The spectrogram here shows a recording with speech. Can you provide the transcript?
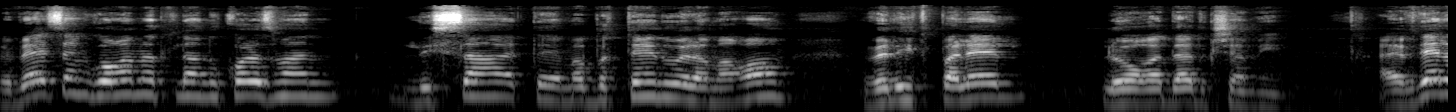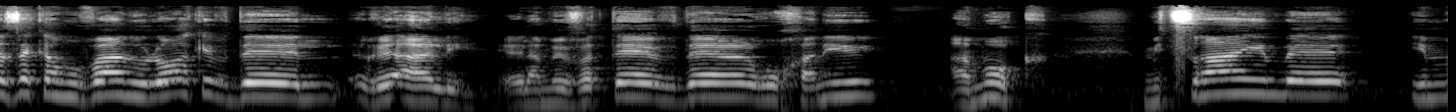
ובעצם גורמת לנו כל הזמן לישא את מבטנו אל המרום ולהתפלל להורדת גשמים. ההבדל הזה כמובן הוא לא רק הבדל ריאלי, אלא מבטא הבדל רוחני עמוק. מצרים אה, עם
